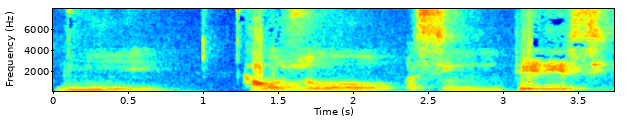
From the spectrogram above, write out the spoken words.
não me causou, assim, interesse.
